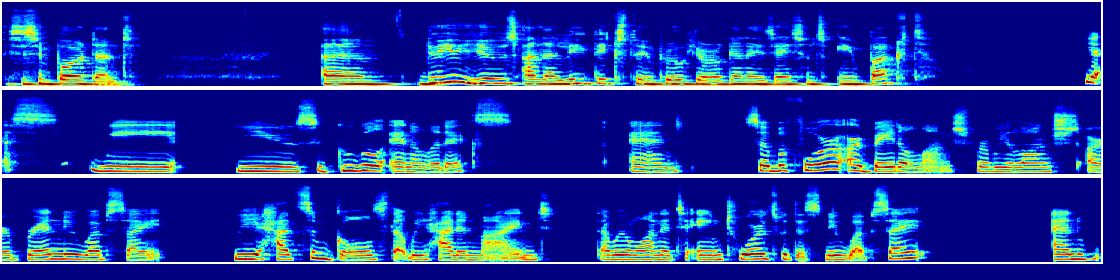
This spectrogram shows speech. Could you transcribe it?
This is important. Um, do you use analytics to improve your organization's impact? Yes, we use Google Analytics and so before our beta launch, where we launched our brand new website, we had some goals that we had in mind that we wanted to aim towards with this new website. And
